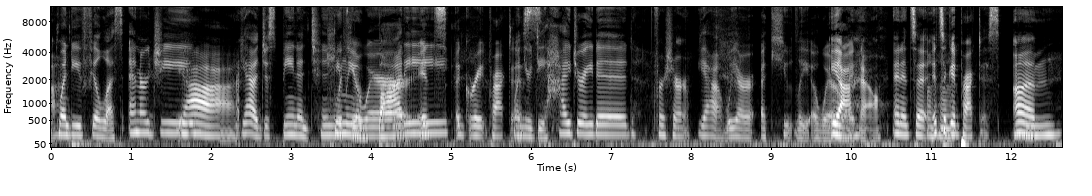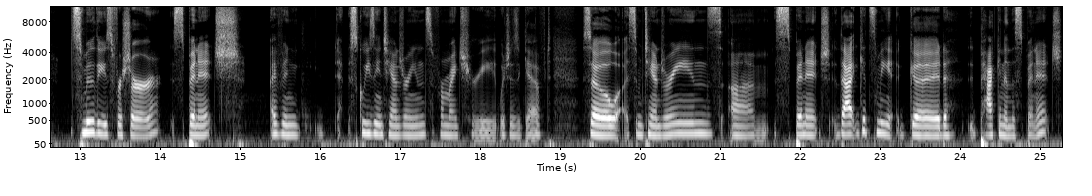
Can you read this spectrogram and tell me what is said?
work, when do you feel less energy? Yeah. Yeah, just being in tune with your aware. body It's a great practice. when you're dehydrated. for sure. Yeah, we are acutely aware Yeah. right now. and it's a it's a Uh-huh. good practice. Mm-hmm. Um, smoothies for sure. Spinach. I've been squeezing tangerines from my tree, which is a gift. So some tangerines, um, spinach. That gets me good packing in the spinach.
